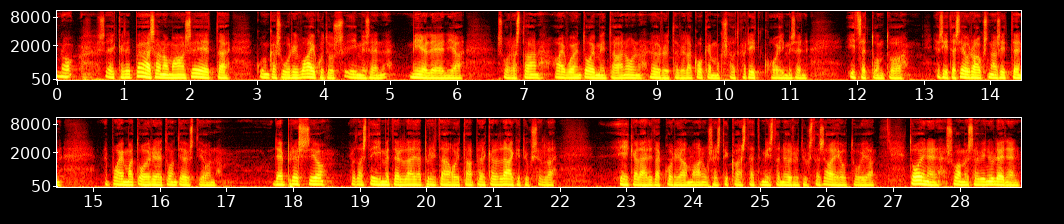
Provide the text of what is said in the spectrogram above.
No se, ehkä se pääsanoma on se, että kuinka suuri vaikutus ihmisen mieleen ja suorastaan aivojen toimintaan on nöyryyttävillä kokemuksilla, jotka rikkoo ihmisen itsetuntoa. Ja siitä seurauksena sitten ne pahimmat oireet on tietysti on depressio, jota sitten ihmetellään ja pyritään hoitaa pelkällä lääkityksellä, eikä lähdetä korjaamaan useastikaan sitä, että mistä nöyrytyksestä se aiheutuu. Ja toinen Suomessa hyvin yleinen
